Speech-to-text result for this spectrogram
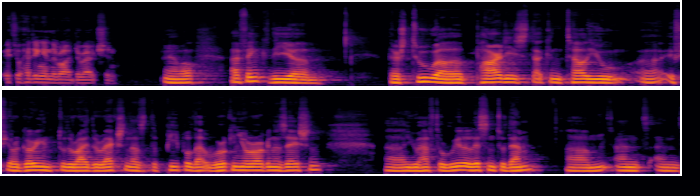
if you're heading in the right direction? Yeah, well, I think the um, there's two uh, parties that can tell you uh, if you're going to the right direction. That's the people that work in your organization. Uh, you have to really listen to them, um, and and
